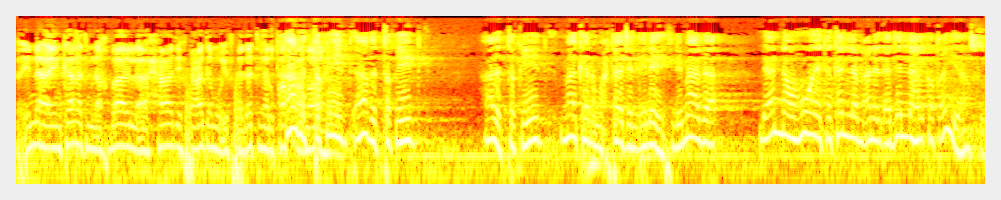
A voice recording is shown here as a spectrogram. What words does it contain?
فإنها إن كانت من أخبار الآحاد فعدم إفادتها القطع هذا التقييد هذا التقييد هذا التقييد ما كان محتاجا إليه. لماذا؟ لأنه هو يتكلم عن الأدلة القطعية أصلا.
